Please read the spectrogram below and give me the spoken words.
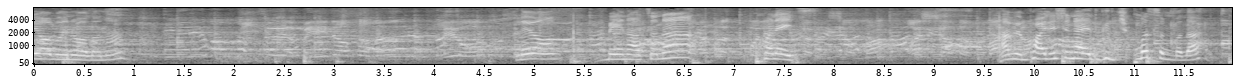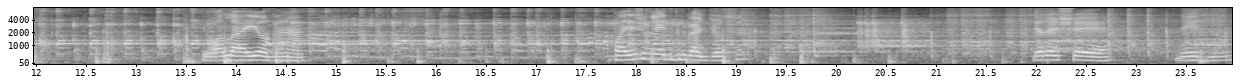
diye abone olana. Leon. Beğeni atana. Aşağıda Abi paylaşına Edgar çıkmasın mı da? Vallahi iyi olur ha. Paylaşına Edgar bence olsun. Ya da şey neydi lan?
